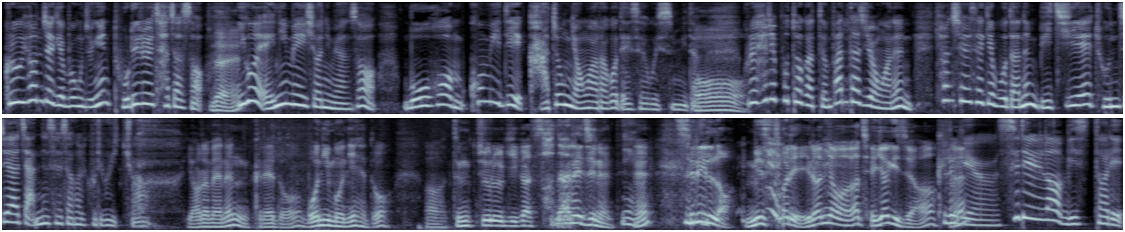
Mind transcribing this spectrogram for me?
그리고 현재 개봉 중인 도리를 찾아서 네. 이거 애니메이션이면서 모험, 코미디, 가족 영화라고 내세우고 있습니다. 어. 그리고 해리포터 같은 판타지 영화는 현실 세계보다는 미지에 존재하지 않는 세상을 그리고 있죠. 여름에는 그래도 뭐니 뭐니 해도 어, 등줄기가 서늘해지는 예. 예? 스릴러, 미스터리 이런 영화가 제격이죠. 예? 그러게요. 스릴러, 미스터리,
